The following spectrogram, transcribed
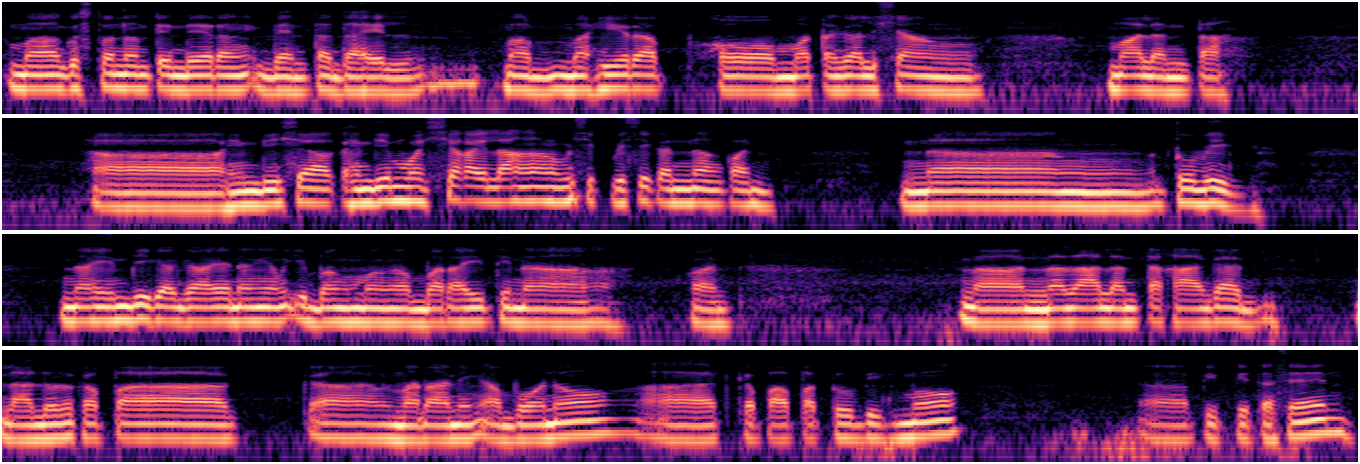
mga gusto ng tenderang ibenta dahil ma- mahirap o matagal siyang malanta. Ah, hindi siya hindi mo siya kailangang bisik-bisikan ng kon ng tubig na hindi kagaya ng yung ibang mga variety na kon na nalalanta kagad lalo na kapag ah, maraming abono at kapapatubig mo ah, pipitasin.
